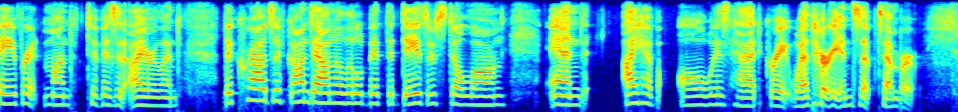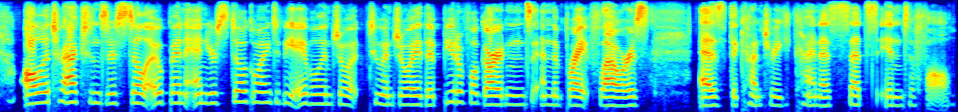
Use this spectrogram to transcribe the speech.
favorite month to visit Ireland. The crowds have gone down a little bit, the days are still long, and I have always had great weather in September. All attractions are still open, and you're still going to be able enjoy, to enjoy the beautiful gardens and the bright flowers as the country kind of sets into fall.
